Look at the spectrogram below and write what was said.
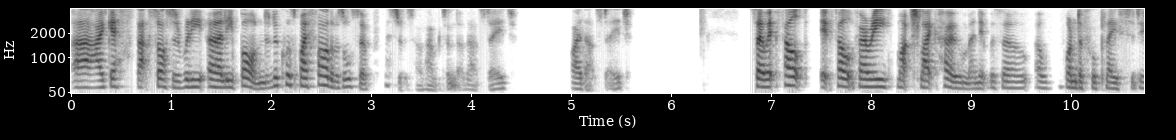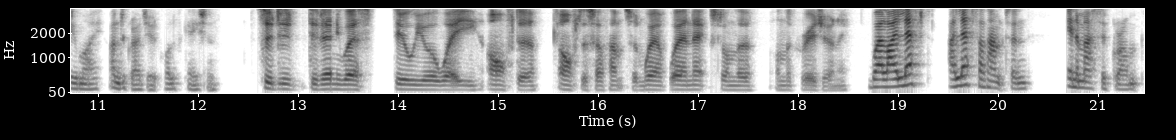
uh, I guess that started a really early bond. And of course, my father was also a professor at Southampton at that stage, by that stage. So it felt it felt very much like home, and it was a, a wonderful place to do my undergraduate qualification. So did did anywhere steal you away after after Southampton? Where where next on the on the career journey? Well, I left I left Southampton in a massive grump.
